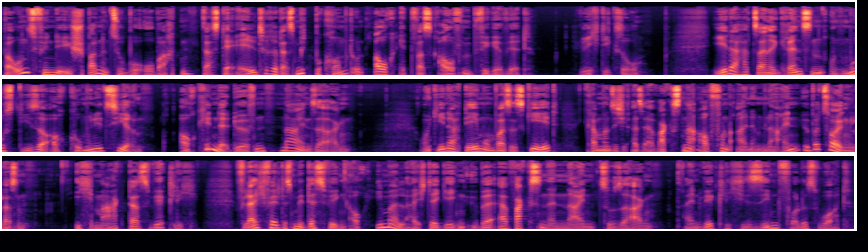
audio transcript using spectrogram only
Bei uns finde ich spannend zu beobachten, dass der Ältere das mitbekommt und auch etwas aufmüpfiger wird. Richtig so. Jeder hat seine Grenzen und muss diese auch kommunizieren. Auch Kinder dürfen Nein sagen. Und je nachdem, um was es geht, kann man sich als Erwachsener auch von einem Nein überzeugen lassen. Ich mag das wirklich. Vielleicht fällt es mir deswegen auch immer leichter gegenüber Erwachsenen Nein zu sagen. Ein wirklich sinnvolles Wort.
